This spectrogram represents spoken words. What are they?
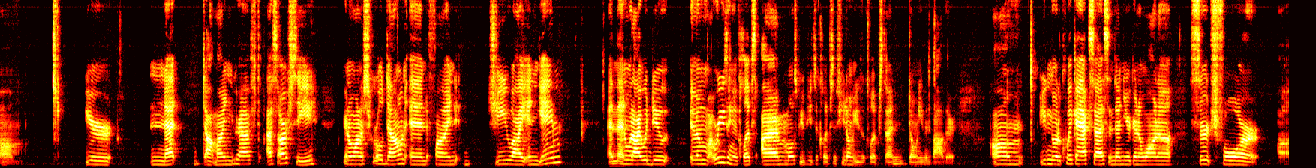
um your net.minecraft src you're going to want to scroll down and find GUI in-game and then what I would do um, we're using Eclipse. I'm, most people use Eclipse. If you don't use Eclipse, then don't even bother. Um, you can go to Quick Access, and then you're gonna wanna search for uh,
